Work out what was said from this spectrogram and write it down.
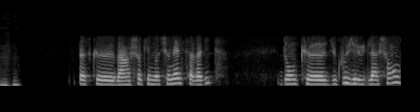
Mhm. Parce que ben, un choc émotionnel, ça va vite. Donc, euh, du coup, j'ai eu de la chance.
